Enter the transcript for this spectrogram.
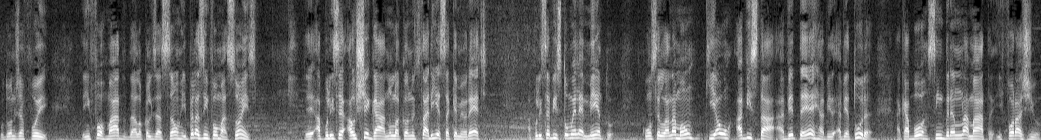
O dono já foi informado da localização e pelas informações, eh, a polícia ao chegar no local onde estaria essa caminhonete, a polícia avistou um elemento com o celular na mão, que ao avistar a VTR, a viatura, acabou se embrando na mata e foragiu.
